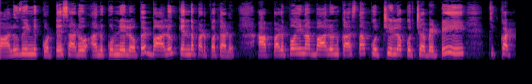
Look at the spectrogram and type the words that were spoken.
బాలు వీడిని కొట్టేశాడు అనుకునే లోపే బాలు కింద పడిపోతాడు. ఆ పడిపోయిన బాలుని కాస్త కుర్చీలో కూర్చోబెట్టి కట్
